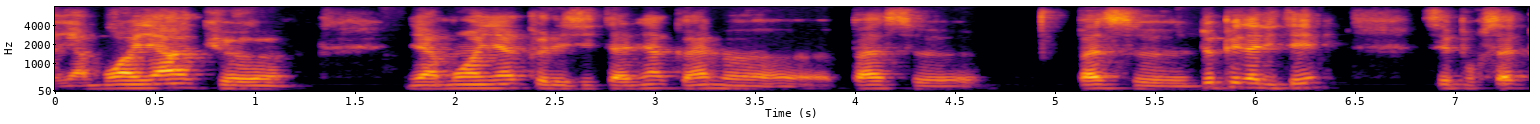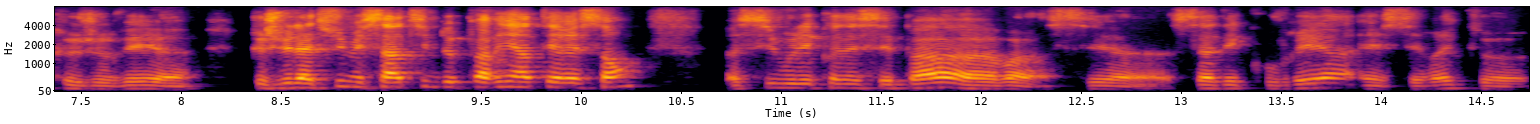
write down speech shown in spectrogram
il y, a moyen que, il les Italiens, quand même, euh, passent, passent deux pénalités. C'est pour ça que je vais, là-dessus. Mais c'est un type de pari intéressant. si vous ne les connaissez pas, voilà, c'est à découvrir. Et c'est vrai que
